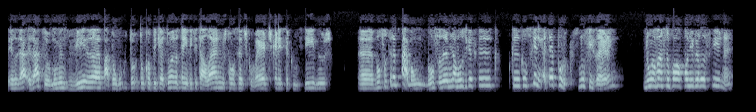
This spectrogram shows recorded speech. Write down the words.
exato. O momento de vida, pá, estão, estão com a pica toda, têm 20 e tal anos, estão a ser descobertos, querem ser conhecidos, uh, vão, fazer, pá, vão, vão fazer a melhor música que, que, que, conseguirem. Até porque, se não fizerem, não avançam para, para o nível a seguir, não é?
